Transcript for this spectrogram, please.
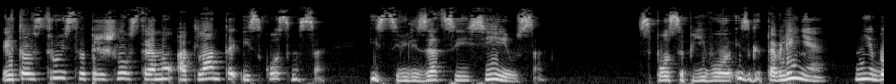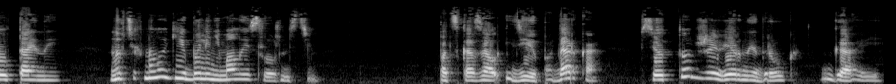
Это устройство пришло в страну Атланта из космоса, из цивилизации Сириуса. Способ его изготовления не был тайной, но в технологии были немалые сложности. Подсказал идею подарка все тот же верный друг Гави.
